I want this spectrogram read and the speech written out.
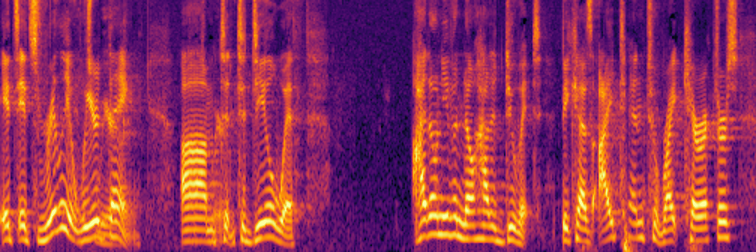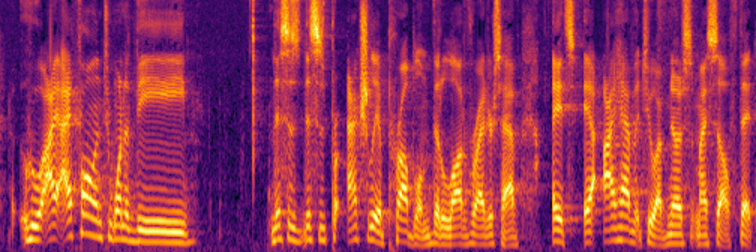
it's, it's really a weird, weird. thing um, To, to deal with. I don't even know how to do it because I tend to write characters who I, I fall into one of the. This is this is pr- actually a problem that a lot of writers have. It's I have it too. I've noticed it myself that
